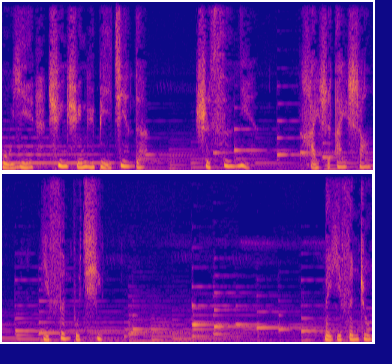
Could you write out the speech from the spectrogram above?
午夜逡巡于笔尖的，是思念。还是哀伤，已分不清。每一分钟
